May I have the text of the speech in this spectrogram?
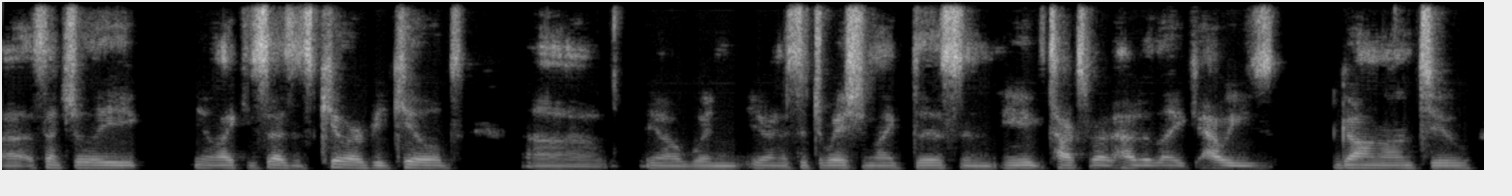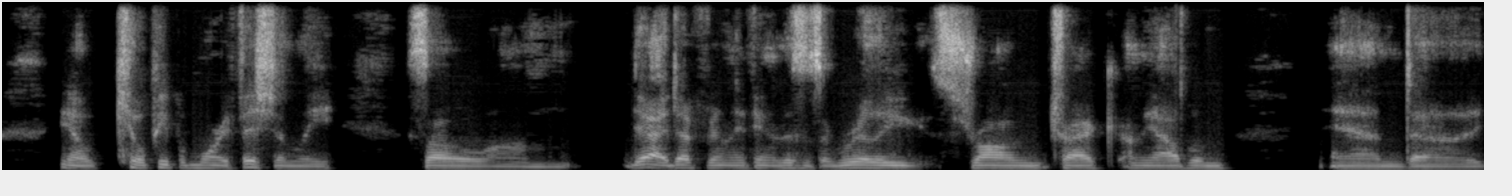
uh, essentially you know like he says it's kill or be killed uh, you know when you're in a situation like this. And he talks about how to like how he's gone on to you know kill people more efficiently. So um yeah i definitely think that this is a really strong track on the album. And uh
